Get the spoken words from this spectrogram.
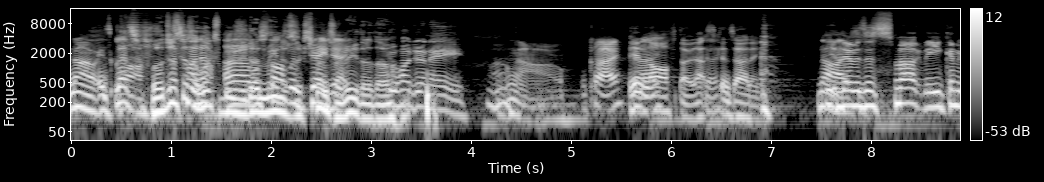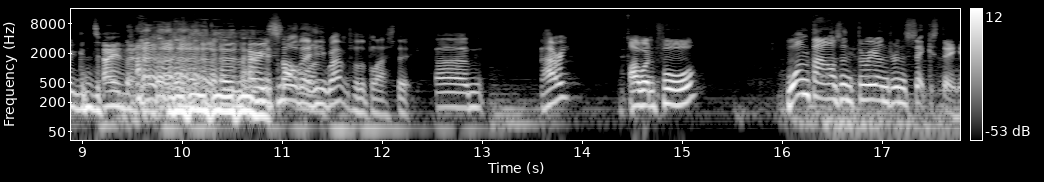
No, it's Let's. glass. Well, just let's because it looks bougie Uh, doesn't we'll mean it's expensive JJ. either, though. 280. No. Okay. He didn't laugh though, that's concerning. No, Yeah, there was a smirk that you couldn't contain there. A very it's more that one. he went for the plastic. Um, Harry? I went for 1,360.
